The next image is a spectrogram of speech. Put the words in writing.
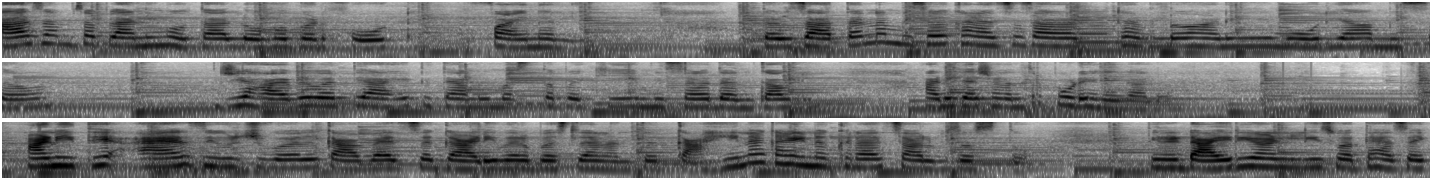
आज आमचा प्लॅनिंग होता लोहगड फोर्ट फायनली तर जाताना मिसळ खाण्याचं जा ठरलं आणि मोर्या मिसळ जी हायवेवरती आहे तिथे आम्ही मस्तपैकी मिसळ दणकावली आणि त्याच्यानंतर पुढे निघालो. आणि इथे ॲज युजल काव्याचं गाडीवर बसल्यानंतर काही ना काही नखरा चालूच असतो. तिने डायरी आणली स्वतःचा एक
